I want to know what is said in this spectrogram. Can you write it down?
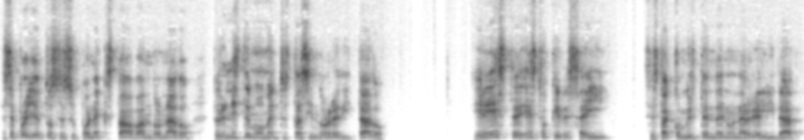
Ese proyecto se supone que estaba abandonado, pero en este momento está siendo reeditado. En este, esto que ves ahí se está convirtiendo en una realidad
